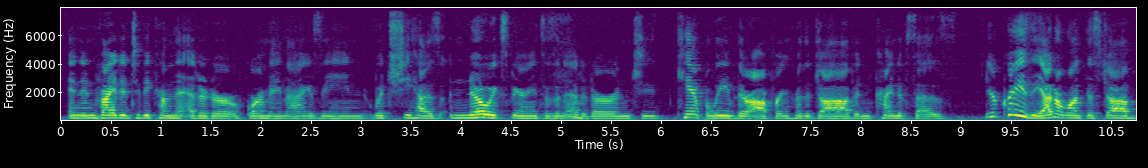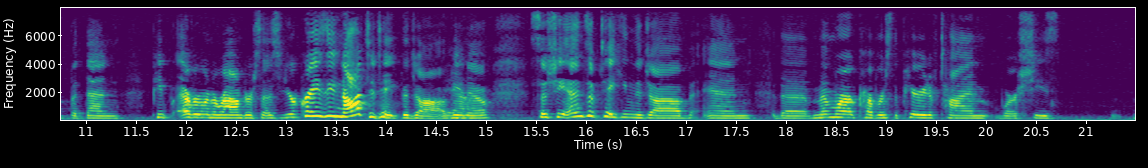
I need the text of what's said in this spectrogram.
and invited to become the editor of Gourmet Magazine, which she has no experience as an hmm. editor, and she can't believe they're offering her the job, and kind of says, "You're crazy. I don't want this job." But then people, everyone around her says, "You're crazy not to take the job," you know. So she ends up taking the job, and the memoir covers the period of time where she's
